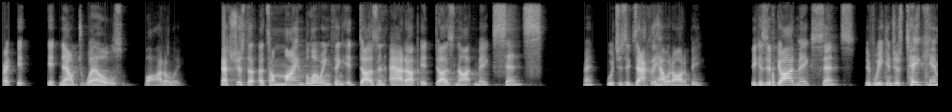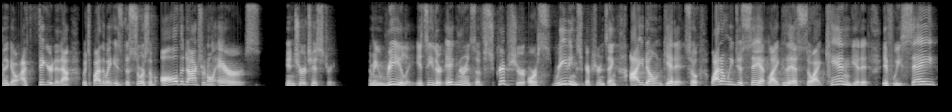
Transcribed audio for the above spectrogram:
right? It, it now dwells bodily. That's just a, a mind blowing thing. It doesn't add up. It does not make sense, right? Which is exactly how it ought to be. Because if God makes sense, if we can just take him and go, I figured it out, which by the way is the source of all the doctrinal errors in church history. I mean, really, it's either ignorance of Scripture or reading Scripture and saying, I don't get it. So why don't we just say it like this so I can get it? If we say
